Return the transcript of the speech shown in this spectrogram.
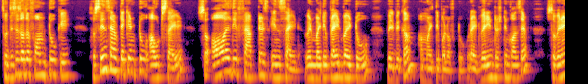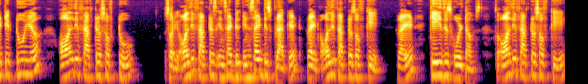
So this is also form 2k so since i have taken 2 outside so all the factors inside when multiplied by 2 will become a multiple of 2 right? Very interesting concept. So when i take 2 here all the factors of 2 sorry all the factors inside the inside this bracket right? All the factors of k right? K is this whole terms. So all the factors of k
